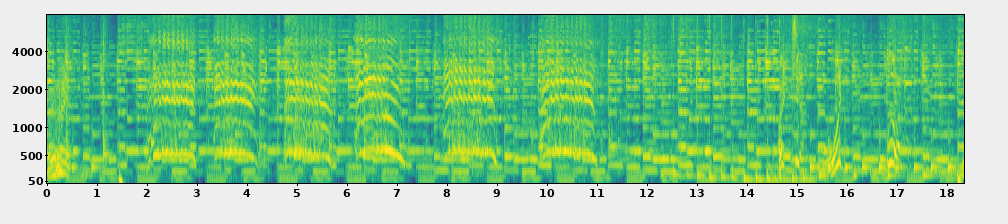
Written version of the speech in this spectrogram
哎呀！我我我！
